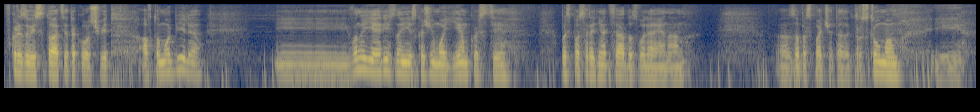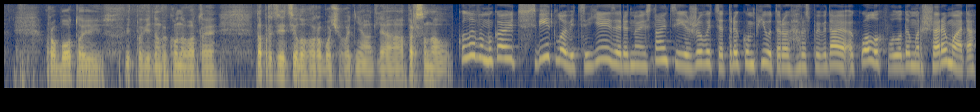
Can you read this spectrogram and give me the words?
в кризовій ситуації також від автомобіля. І вони є різної, скажімо, ємкості. Безпосередньо ця дозволяє нам е, забезпечити електрострумом і роботою, відповідно, виконувати на протязі цілого робочого дня для персоналу. Коли вимикають світло, від цієї зарядної станції живиться три комп'ютери, розповідає еколог Володимир Шеремета.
